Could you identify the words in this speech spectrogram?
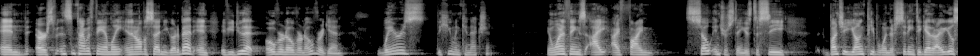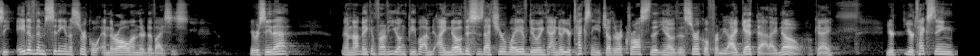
and or spend some time with family, and then all of a sudden you go to bed. And if you do that over and over and over again, where is the human connection. You know, one of the things I, I find so interesting is to see bunch of young people when they're sitting together. You'll see eight of them sitting in a circle and they're all on their devices. You ever see that? I'm not making fun of you young people. I'm, i know this is that's your way of doing. I know you're texting each other across the you know the circle from you. I get that. I know. Okay, you're you're texting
